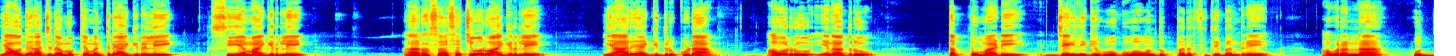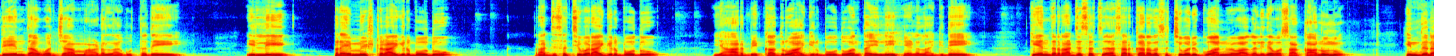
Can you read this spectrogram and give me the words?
ಯಾವುದೇ ರಾಜ್ಯದ ಮುಖ್ಯಮಂತ್ರಿ ಆಗಿರಲಿ, ಸಿ ಎಂ ಆಗಿರಲಿ ರಸ ಸಚಿವರು ಆಗಿರಲಿ, ಯಾರೇ ಆಗಿದ್ದರೂ ಕೂಡ ಅವರು ಏನಾದರೂ ತಪ್ಪು ಮಾಡಿ ಜೈಲಿಗೆ ಹೋಗುವ ಒಂದು ಪರಿಸ್ಥಿತಿ ಬಂದರೆ ಅವರನ್ನು ಹುದ್ದೆಯಿಂದ ವಜಾ ಮಾಡಲಾಗುತ್ತದೆ. ಇಲ್ಲಿ ಪ್ರೈಮ್ ಮಿನಿಸ್ಟರ್ ಆಗಿರ್ಬೋದು, ರಾಜ್ಯ ಸಚಿವರಾಗಿರ್ಬೋದು, ಯಾರು ಬೇಕಾದರೂ ಆಗಿರ್ಬೋದು ಅಂತ ಇಲ್ಲಿ ಹೇಳಲಾಗಿದೆ. ಕೇಂದ್ರ ರಾಜ್ಯ ಸಚ, ಸರ್ಕಾರದ ಸಚಿವರಿಗೂ ಅನ್ವಯವಾಗಲಿದೆ ಹೊಸ ಕಾನೂನು. ಹಿಂದಿನ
